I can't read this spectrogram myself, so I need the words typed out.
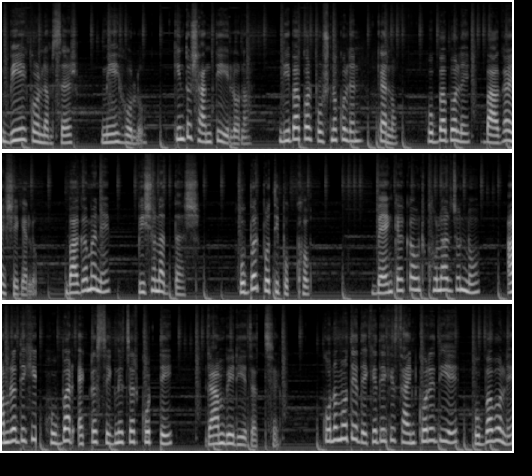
বিয়ে করলাম, স্যার। মেয়ে হলো। কিন্তু শান্তি এলো না। দিবাকর প্রশ্ন করলেন, কেন? হুব্বা বলে, বাঘা এসে গেল। বাঘা মানে বিশ্বনাথ দাস, হুব্বার প্রতিপক্ষ। ব্যাংক অ্যাকাউন্ট খোলার জন্য আমরা দেখি হুব্বার একটা সিগনেচার করতেই গাম বেরিয়ে যাচ্ছে। কোনো মতে দেখে দেখে সাইন করে দিয়ে হুব্বা বলে,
